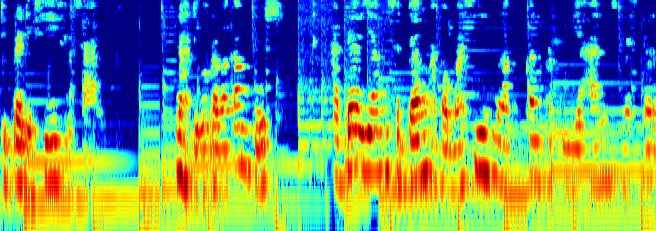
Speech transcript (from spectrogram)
diprediksi selesai. Nah, di beberapa kampus ada yang sedang atau masih melakukan perkuliahan semester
